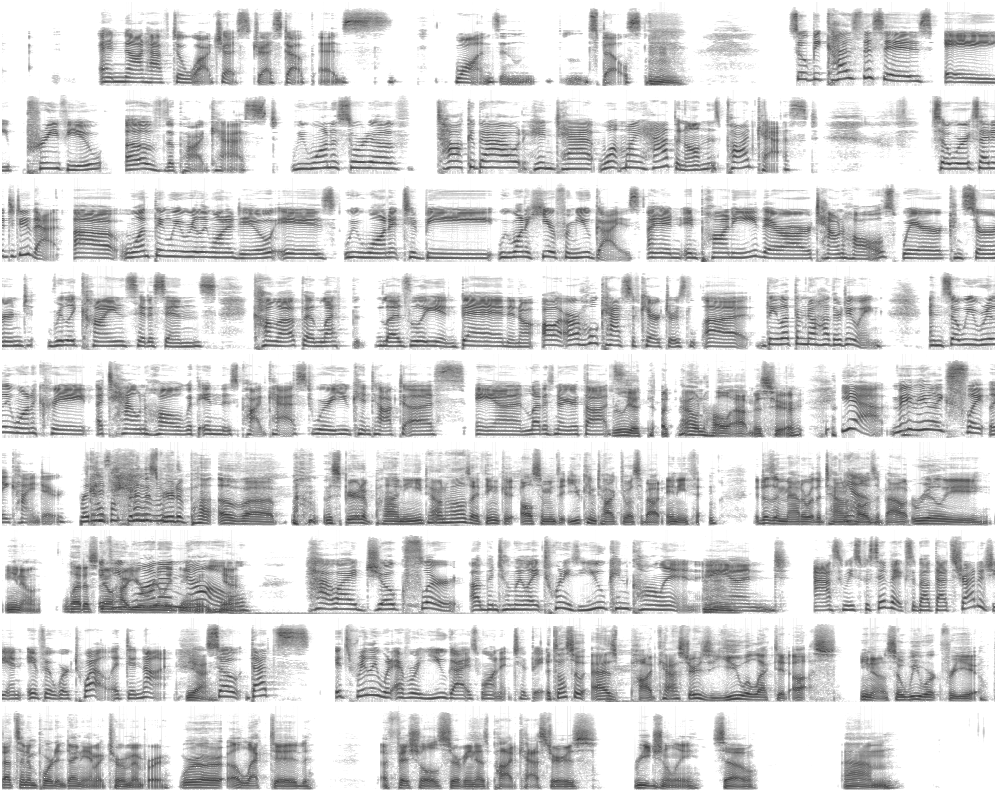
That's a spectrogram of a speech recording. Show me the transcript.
and not have to watch us dressed up as wands and spells. Mhm. So, because this is a preview of the podcast, we want to sort of talk about, hint at what might happen on this podcast. So, we're excited to do that. Uh, one thing we really want to do is we want it to be, we want to hear from you guys. And in Pawnee, there are town halls where concerned, really kind citizens come up and let Leslie and Ben and all, our whole cast of characters, uh, they let them know how they're doing. And so we really want to create a town hall within this podcast where you can talk to us and let us know your thoughts. really a, a town hall atmosphere. Yeah, maybe like slightly kinder. But in, but in the spirit of of uh, in the spirit of Pawnee town halls, I think it also means that you can talk to us about anything. It doesn't matter what the town Yeah. hall is about. Really, you know, let us know you how you're really doing. know Yeah. how I joke flirt up until my late 20s, you can call in Mhm. and ask me specifics about that strategy and if it worked well. It did not. Yeah. So that's it's really whatever you guys want it to be. It's also as podcasters, you elected us. You know, so we work for you. That's an important dynamic to remember. We're elected officials serving as podcasters regionally. So um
